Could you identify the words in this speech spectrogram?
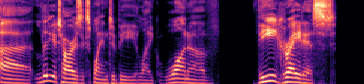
Uh, Lydia Tar is explained to be like one of the greatest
